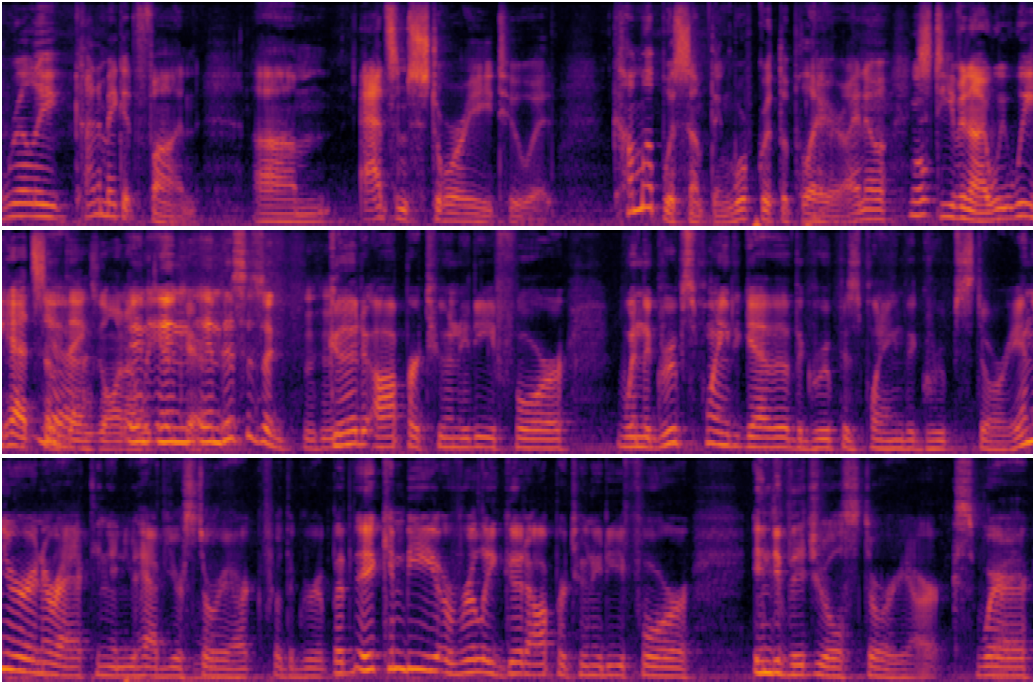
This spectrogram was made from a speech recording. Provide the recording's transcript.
Really, kind of make it fun. Um, add some story to it. Come up with something. Work with the player. I know Steve and I. We, we had some Yeah. things going on and, and, and this is a good opportunity for when the group's playing together, the group is playing the group story, and you're interacting, and you have your story arc for the group. But it can be a really good opportunity for individual story arcs where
